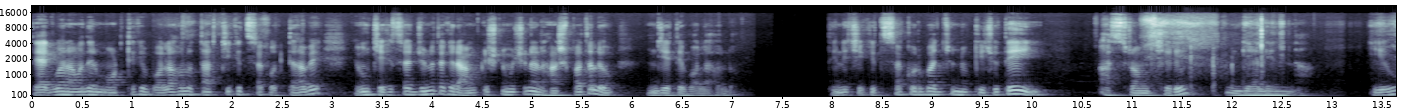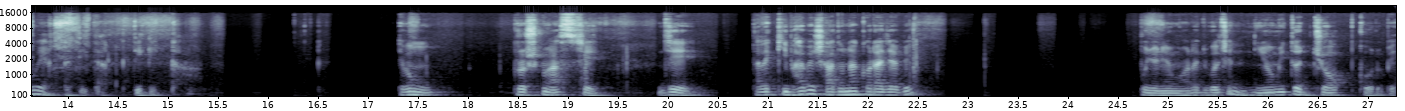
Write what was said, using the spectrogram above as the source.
তো একবার আমাদের মঠ থেকে বলা হলো, তার চিকিৎসা করতে হবে এবং চিকিৎসার জন্য তাকে রামকৃষ্ণ মিশনের হাসপাতালেও যেতে বলা হলো। তিনি চিকিৎসা করবার জন্য কিছুতেই আশ্রম ছেড়ে গেলেন না। এও একটা তিতা, তিতিক্ষা। এবং প্রশ্ন আসছে যে তাহলে কীভাবে সাধনা করা যাবে? পূজনীয় মহারাজ বলছেন, নিয়মিত জপ করবে।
